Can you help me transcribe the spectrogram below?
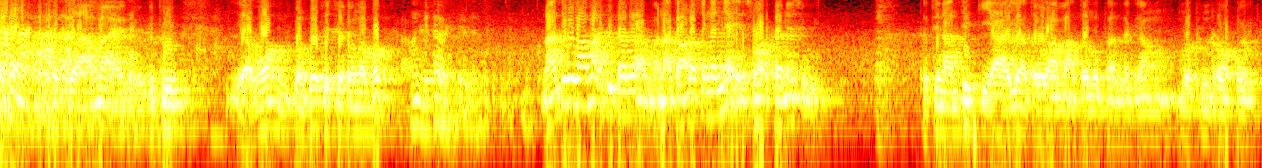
selama itu, itu ya Allah, gue jejer apa? Nanti ulama juga sama. Nah kalau sengennya ya suarganya suwi. Jadi nanti kiai atau ulama atau mubalik yang mlebu rokok itu.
